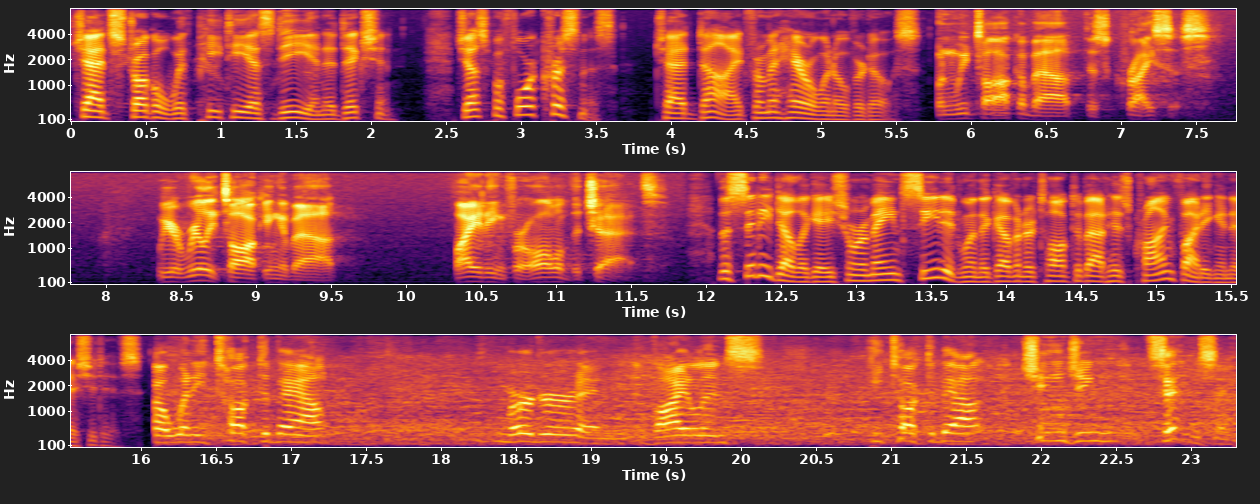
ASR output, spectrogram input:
Chad struggled with PTSD and addiction. Just before Christmas, Chad died from a heroin overdose. When we talk about this crisis, we are really talking about fighting for all of the Chads. The city delegation remained seated when the governor talked about his crime fighting initiatives. Uh, when he talked about murder and violence, he talked about changing sentencing.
